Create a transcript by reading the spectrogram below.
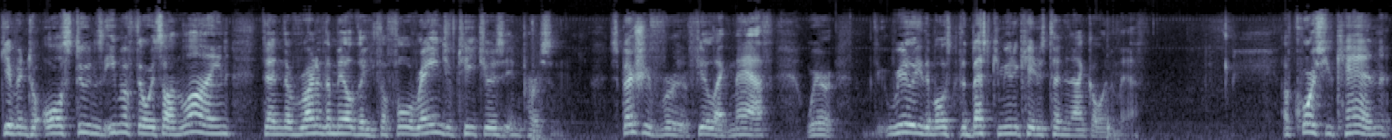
given to all students, even if it's online, than the run-of-the-mill, the, the full range of teachers in person. Especially for a field like math, where really the most the best communicators tend to not go into math. Of course, you can,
